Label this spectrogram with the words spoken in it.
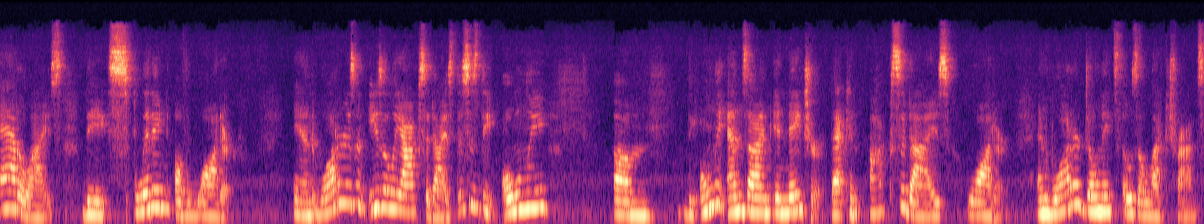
catalyze the splitting of water. And water isn't easily oxidized. This is the only um, the only enzyme in nature that can oxidize water. And water donates those electrons.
